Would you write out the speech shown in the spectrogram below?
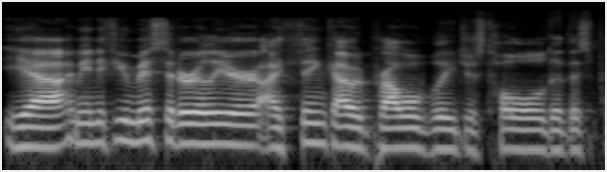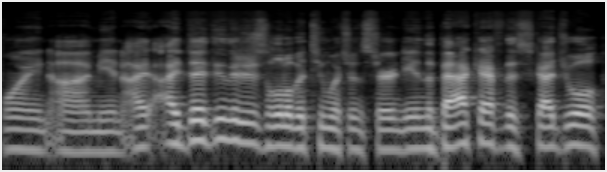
Yeah, I mean, if you missed it earlier, I think I would probably just hold at this point. I mean, I I think there's just a little bit too much uncertainty in the back half of the schedule.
